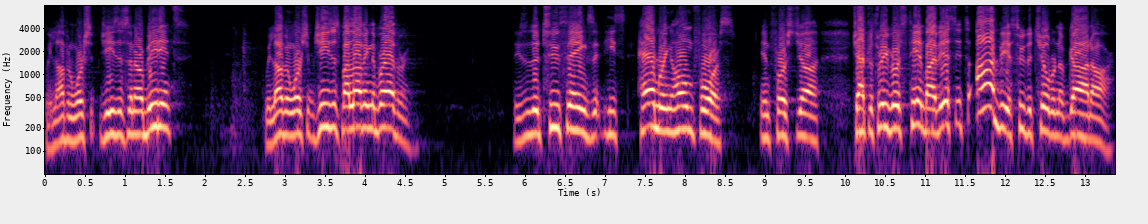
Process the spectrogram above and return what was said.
We love and worship Jesus in our obedience. We love and worship Jesus by loving the brethren. These are the two things that he's hammering home for us in 1 John. Chapter 3, verse 10, by this it's obvious who the children of God are.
